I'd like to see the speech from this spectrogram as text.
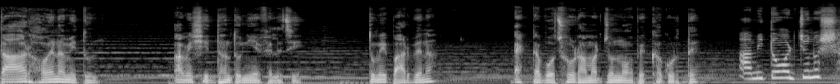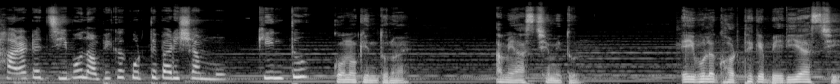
তা আর হয় না মিতুল। আমি সিদ্ধান্ত নিয়ে ফেলেছি। তুমি পারবে না? একটা বছর আমার জন্য অপেক্ষা করতে। আমি তোমার জন্য সারাটা জীবন অপেক্ষা করতে পারি সাম্য কিন্তু কোনো কিন্তু নয়। আমি আসছি মিতুল। এই বলে ঘর থেকে বেরিয়ে আসছি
